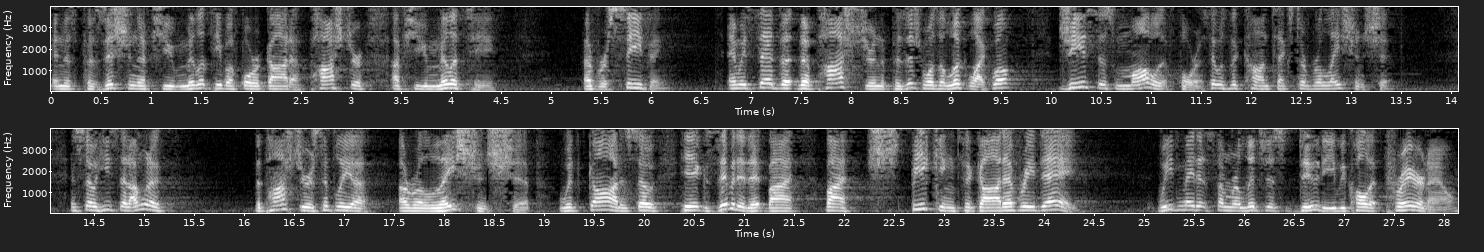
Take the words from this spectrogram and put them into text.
in this position of humility before God, a posture of humility, of receiving. And we said that the posture and the position, what does it look like? Well, Jesus modeled it for us. It was the context of relationship. And so he said, I'm going to, the posture is simply a, a relationship with God. And so he exhibited it by, by speaking to God every day. We've made it some religious duty. We call it prayer now,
